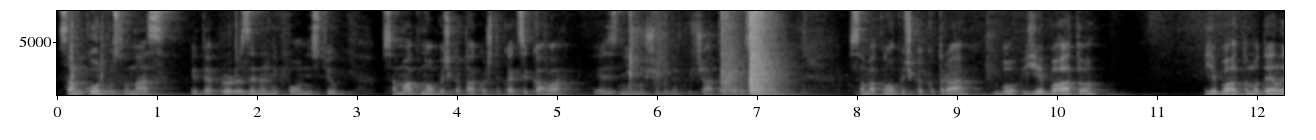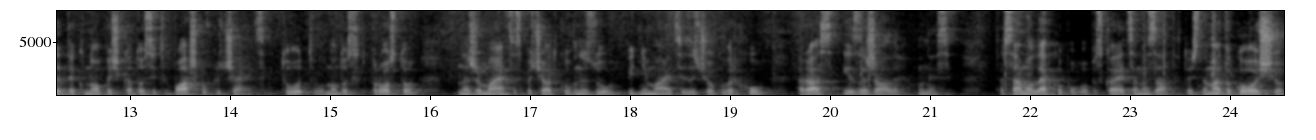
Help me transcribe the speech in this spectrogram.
Сам корпус у нас йде прорезинений повністю. Сама кнопочка також така цікава. Я зніму, щоб не включати. Сама кнопочка, котра, бо є багато, є багато моделей, де кнопочка досить важко включається. Тут воно досить просто. Нажимається спочатку внизу, піднімається язичок вверху, раз і зажали вниз. Так само легко опускається назад. Тобто немає такого, що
